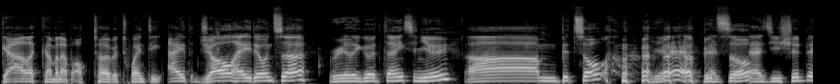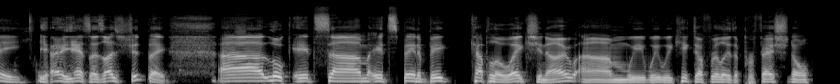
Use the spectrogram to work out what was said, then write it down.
Gala coming up October 28th. Joel, how you doing, sir? Really good, thanks. And you? Um, bit sore. Yeah, bit as, sore. as you should be. Yeah, yes, as I should be. Uh, look, it's um, it's been a big couple of weeks. You know, um, we we we kicked off really the professional.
